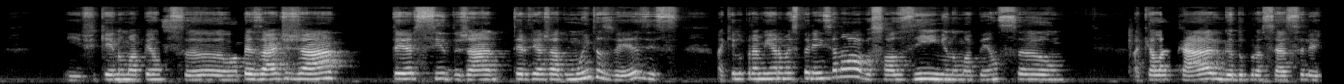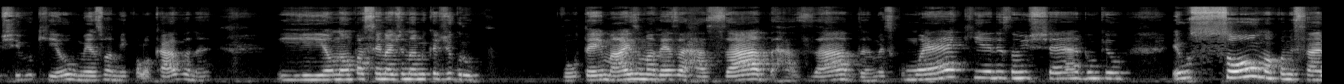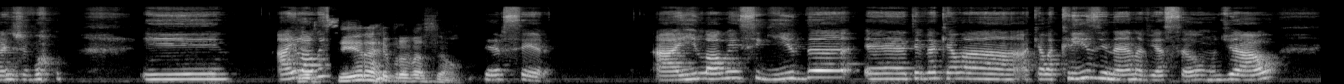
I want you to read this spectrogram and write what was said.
e fiquei numa pensão, apesar de já ter sido, já ter viajado muitas vezes, aquilo para mim era uma experiência nova, sozinha, numa pensão, aquela carga do processo seletivo que eu mesma me colocava, né? E eu não passei na dinâmica de grupo. Voltei mais uma vez arrasada, arrasada, mas como é que eles não enxergam que eu, eu sou uma comissária de voo? E aí logo Terceira reprovação. Terceira. Aí logo em seguida é, teve aquela, aquela crise né, na aviação mundial,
